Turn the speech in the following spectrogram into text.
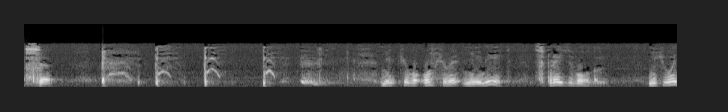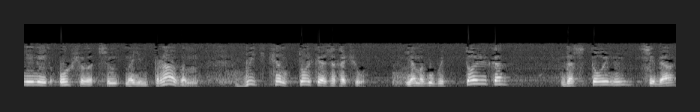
с ничего общего не имеет с произволом, ничего не имеет общего с моим правом быть чем только я захочу. Я могу быть только достойным себя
